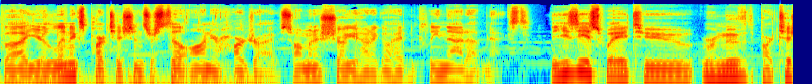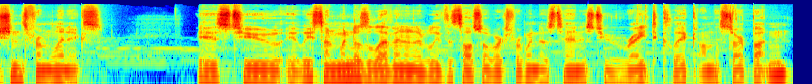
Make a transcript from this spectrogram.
but your Linux partitions are still on your hard drive. So I'm going to show you how to go ahead and clean that up next. The easiest way to remove the partitions from Linux is to, at least on Windows 11, and I believe this also works for Windows 10, is to right click on the start button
